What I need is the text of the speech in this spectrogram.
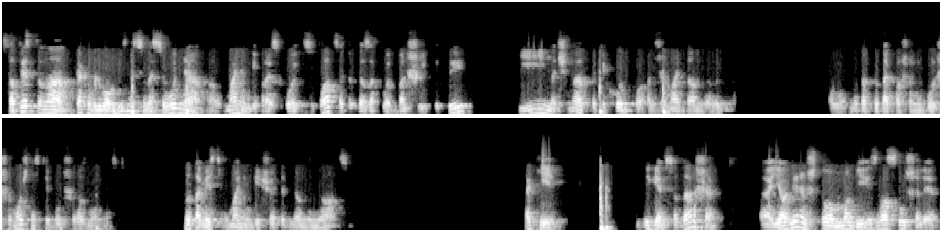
Соответственно, как и в любом бизнесе, на сегодня а, в майнинге происходит ситуация, когда заходят большие киты и начинают потихоньку отжимать данный рынок. Вот. Ну, как-то так, потому что они больше мощности, больше возможностей. Ну, там есть в майнинге еще определенные нюансы. Окей, двигаемся дальше. Э, я уверен, что многие из вас слышали,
